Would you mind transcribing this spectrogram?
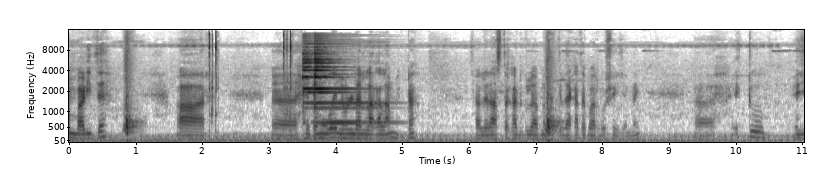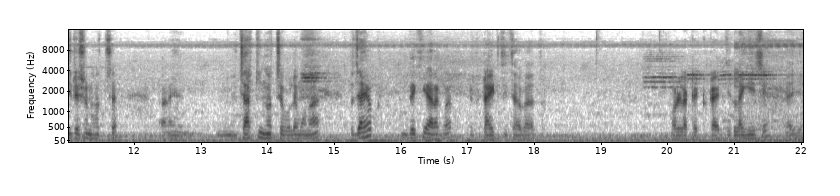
আসলাম বাড়িতে, আর একটা মোবাইল হোল্ডার লাগালাম একটা। তাহলে রাস্তাঘাটগুলো আপনাদেরকে দেখাতে পারব সেই জন্যই। একটু হেজিটেশন হচ্ছে মানে জার্কিং হচ্ছে বলে মনে হয়। তো যাই হোক, দেখি আর একবার একটু টাইট দিতে হবে হয়তো। হোল্ডারটা একটু টাইট দিতে লাগিয়েছে, এই যে।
